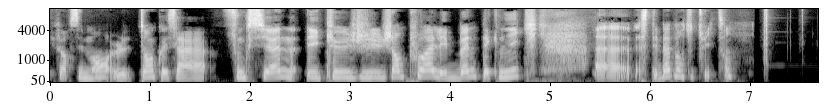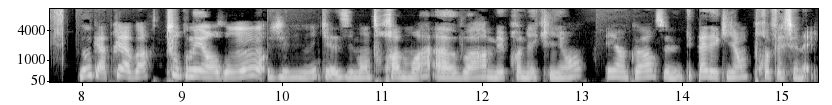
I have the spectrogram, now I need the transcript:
Et forcément, le temps que ça fonctionne et que j'emploie les bonnes techniques, euh, bah, c'était pas pour tout de suite. Hein. Donc après avoir tourné en rond, j'ai mis quasiment trois mois à avoir mes premiers clients. Et encore, ce n'étaient pas des clients professionnels.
